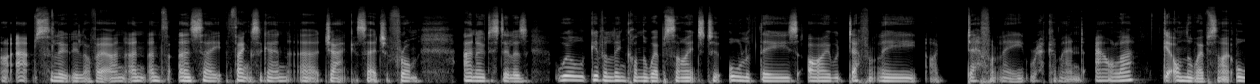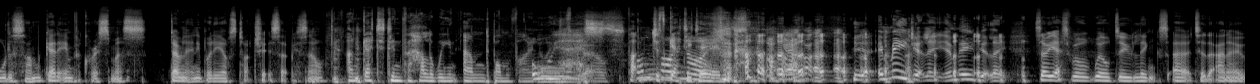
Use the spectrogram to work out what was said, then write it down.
I absolutely love it. And and, and, and say thanks again, uh, Jack Sedge from Anno Distillers. We'll give a link on the website to all of these. I would definitely, I definitely recommend Owler. Get on the website, order some, get it in for Christmas. Don't let anybody else touch it except yourself. And get it in for Halloween and bonfire Oh, night yes. as well. Fact, just Bonfire get it in. yeah, immediately, immediately. So yes, we'll we'll do links uh, to the Anno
